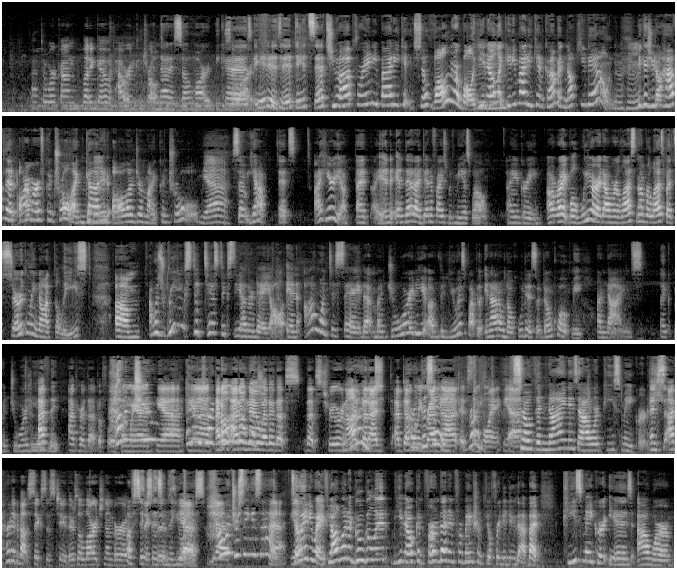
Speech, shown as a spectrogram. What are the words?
I have to work on letting go of power and control. And that is so hard because hard. it is. It it sets you up for anybody. Can, so vulnerable. You know, Mhm. like anybody can come and knock you down hmm because you don't have that armor of control. I got Mhm. it all under my control. Yeah. So yeah, it's. I hear you. I, I and and that identifies with me as well. I agree. All right. Well, we are at our last number, last but certainly not the least. Um, I was reading statistics the other day, y'all, and I want to say that majority of the U.S. population, and I don't know who this, so don't quote me, are nines. Like majority of I've- the I've heard that before Haven't somewhere. you? Yeah, And I yeah. was like, I don't oh I don't know whether that's that's true or not, but I've I've definitely read same. that at some point. Yeah. So the nine is our peacemakers. and I've heard it about sixes too. There's a large number of, of sixes, in the U.S. Yeah. How interesting is that? Yeah, So anyway, if y'all want to Google it, you know, confirm that information. Feel free to do that. But peacemaker is our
